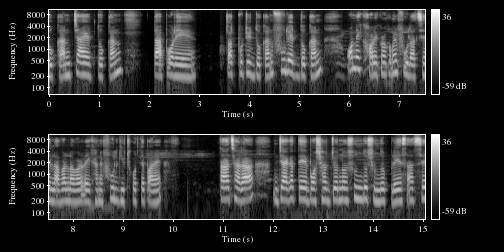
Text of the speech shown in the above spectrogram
দোকান চায়ের দোকান তারপরে চটপটির দোকান ফুলের দোকান। অনেক হরেক রকমের ফুল আছে। লাভার লাভাররা এখানে ফুল গিফট করতে পারে। তাছাড়া জায়গাতে বসার জন্য সুন্দর সুন্দর প্লেস আছে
